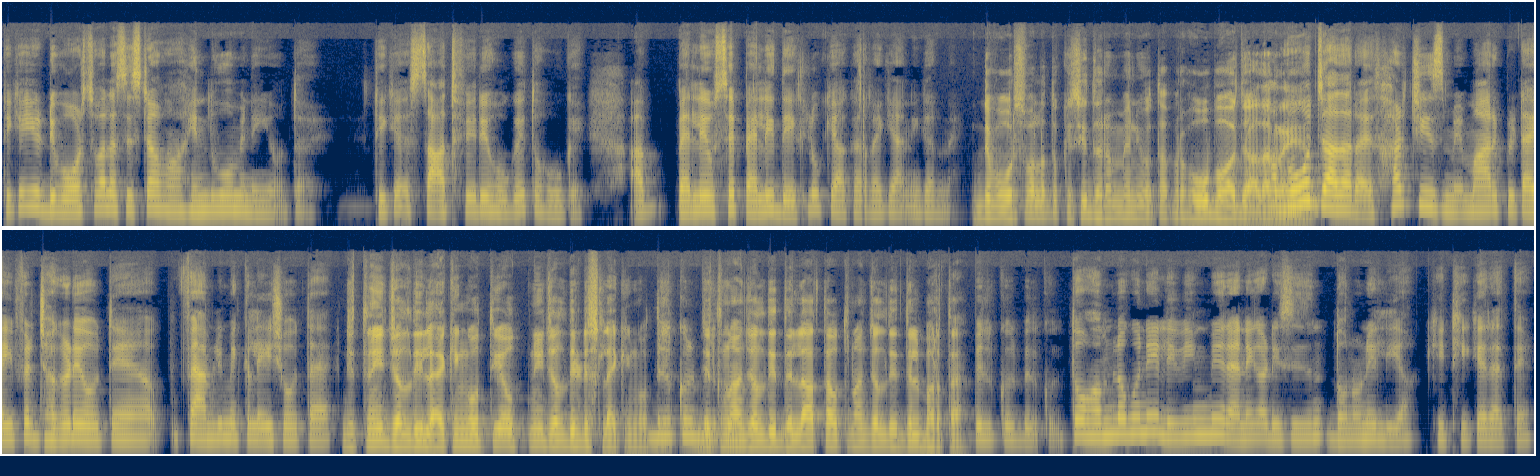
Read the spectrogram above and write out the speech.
ठीक है ये डिवोर्स वाला सिस्टम हाँ हिंदुओं में नहीं होता है। ठीक है सात फेरे हो गए तो हो गए। अब पहले उससे पहले ही देख लो क्या करना है क्या नहीं करना है। डिवोर्स वाला तो किसी धर्म में नहीं होता पर हो बहुत ज़्यादा हाँ, रहे बहुत ज़्यादा रहे हर चीज़ में मार पिटाई फिर झगड़े होते हैं फैमिली में क्लेश होता है। जितनी जल्दी लाइकिंग होती है उतनी जल्दी डिसलाइकिंग होती बिल्कुल, है जितना जल्दी दिल आता है उतना जल्दी दिल भरता है। बिल्कुल बिल्कुल। तो हम लोगों ने लिविंग में रहने का डिसीज़न दोनों ने लिया कि ठीक है रहते हैं।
